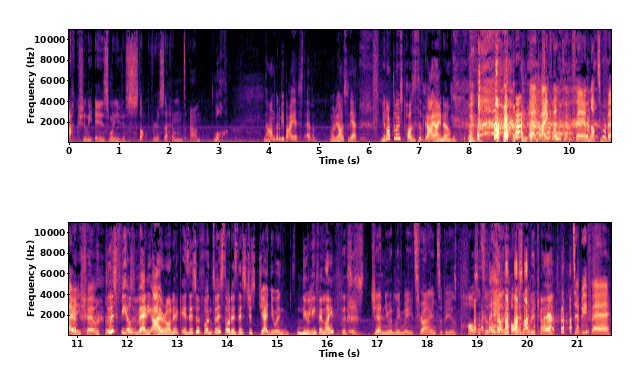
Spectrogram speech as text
actually is when you just stop for a second and look. Now I'm going to be biased, Evan. I'm going to be honest with you. You're not the most positive guy I know. And I can confirm that's very true. So this feels very ironic. Is this a fun twist or is this just genuine new leaf in life? This is genuinely me trying to be as positive as I possibly can. to be fair,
